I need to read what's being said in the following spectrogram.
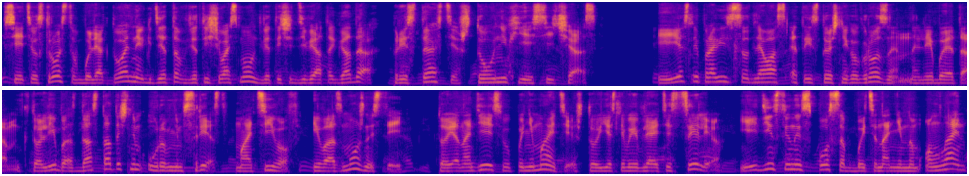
Все эти устройства были актуальны где-то в 2008-2009 годах. Представьте, что у них есть сейчас. И если правительство для вас это источник угрозы, либо это кто-либо с достаточным уровнем средств, мотивов и возможностей, то я надеюсь, вы понимаете, что если вы являетесь целью, единственный способ быть анонимным онлайн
